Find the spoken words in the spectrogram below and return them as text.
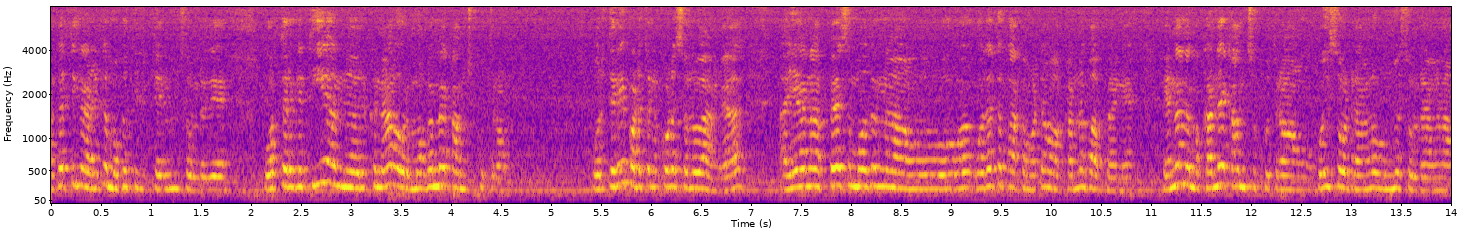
அகத்தின் அழக முகத்தில் தெரியும்னு சொல்கிறது ஒருத்தருக்கு தீய எண்ணம் இருக்குன்னா ஒரு முகமே காமிச்சு கொடுத்துரும் ஒரு திரைப்படத்தில் கூட சொல்லுவாங்க ஐயா நான் பேசும்போது நான் உதத்தை பார்க்க மாட்டேன் அவன் கண்ணை பார்ப்பேன்னு. ஏன்னா நம்ம கண்ணை காமிச்சு குத்துறோம். அவங்க பொய் சொல்கிறாங்களோ உண்மை சொல்கிறாங்கன்னா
